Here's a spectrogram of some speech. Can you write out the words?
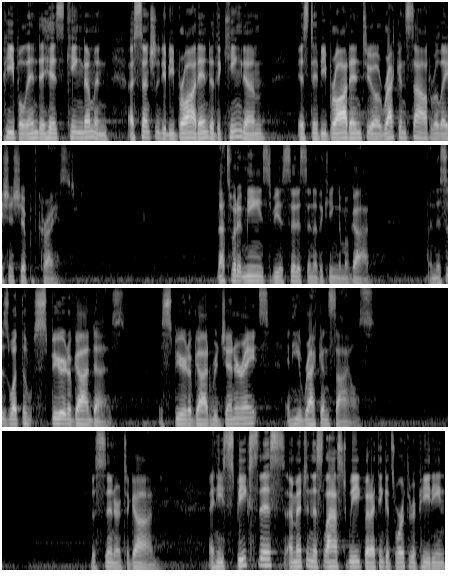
people into His kingdom, and essentially to be brought into the kingdom is to be brought into a reconciled relationship with Christ. That's what it means to be a citizen of the kingdom of God. And this is what the Spirit of God does. The Spirit of God regenerates and He reconciles the sinner to God. And he speaks this, I mentioned this last week, but I think it's worth repeating.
